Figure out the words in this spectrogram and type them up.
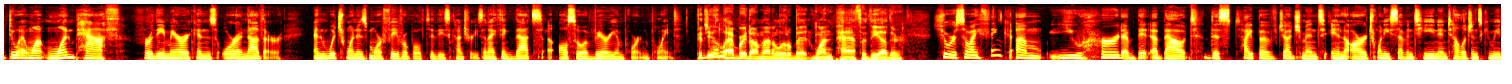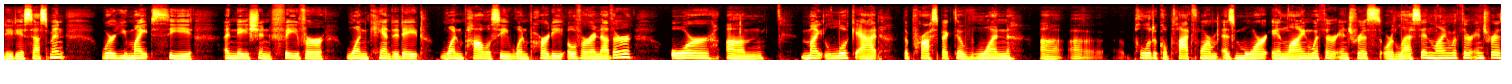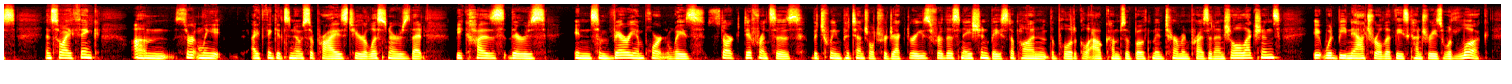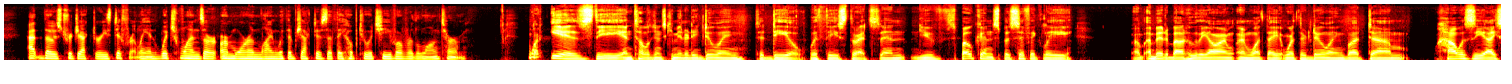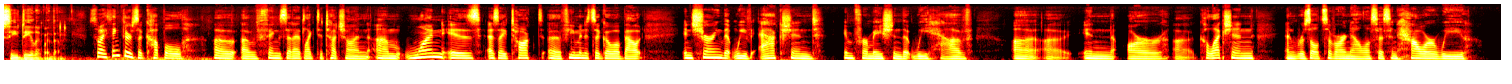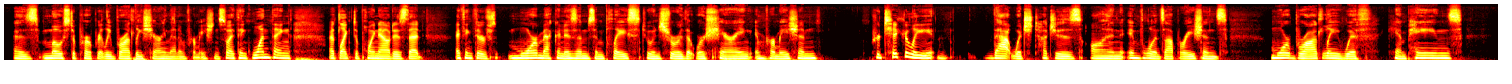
Do I want one path for the Americans or another? and which one is more favorable to these countries. And I think that's also a very important point. Could you elaborate on that a little bit, one path or the other? Sure. So I think um, you heard a bit about this type of judgment in our 2017 intelligence community assessment, where you might see a nation favor one candidate, one policy, one party over another, or um, might look at the prospect of one uh, uh, political platform as more in line with their interests or less in line with their interests. And so I think Um, certainly, I think it's no surprise to your listeners that because there's in some very important ways stark differences between potential trajectories for this nation based upon the political outcomes of both midterm and presidential elections, it would be natural that these countries would look at those trajectories differently and which ones are, are more in line with objectives that they hope to achieve over the long term. What is the intelligence community doing to deal with these threats? And you've spoken specifically a, a bit about who they are and, and, what they what they're doing, but um, how is the IC dealing with them? So I think there's a couple of, of things that I'd like to touch on. Um, one is, as I talked a few minutes ago about ensuring that we've actioned information that we have uh, uh, in our uh, collection and results of our analysis, and how are we as most appropriately broadly sharing that information. So I think one thing I'd like to point out is that I think there's more mechanisms in place to ensure that we're sharing information, particularly that which touches on influence operations more broadly with campaigns,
